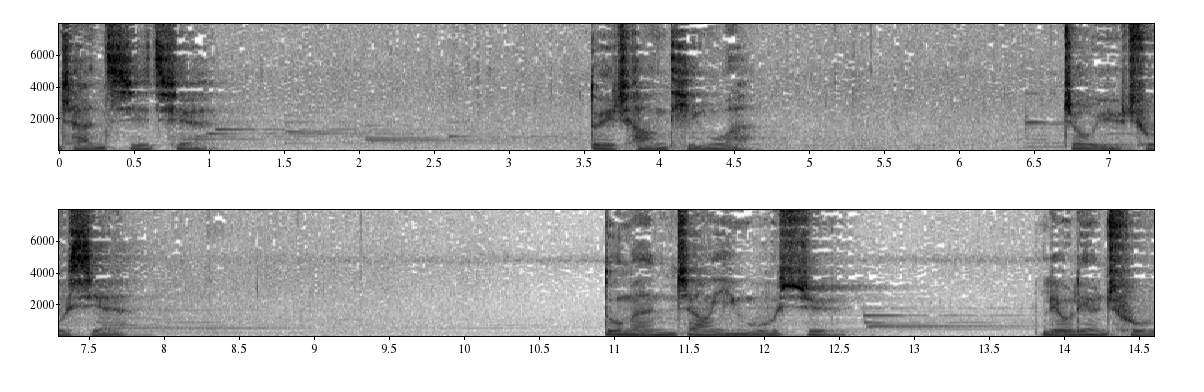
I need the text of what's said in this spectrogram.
蝉凄切，对长亭晚，骤雨初歇。都门帐饮无绪，留恋处，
